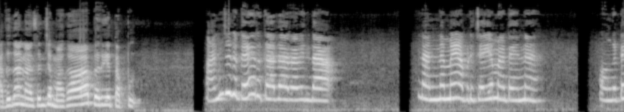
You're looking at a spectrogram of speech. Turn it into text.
அதுதான் நான் செஞ்ச மகா பெரிய தப்பு. அஞ்சுக்கிட்டே இருக்காதா ரவிந்தா நன்னமே அப்படி செய்ய மாட்டேன் என்ன உங்ககிட்ட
